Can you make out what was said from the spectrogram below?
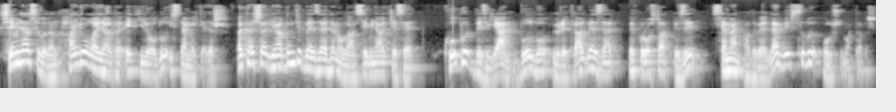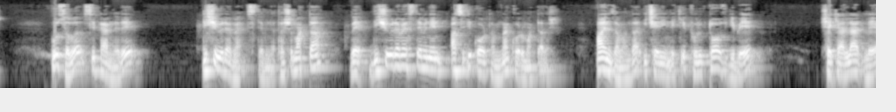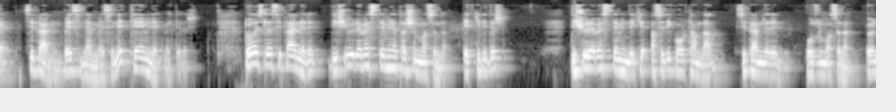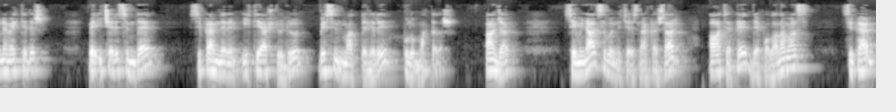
Seminal sıvının hangi olaylarda etkili olduğu istenmektedir. Arkadaşlar yardımcı bezlerden olan seminal kese, Cooper bezi yani bulbo üretral bezler ve prostat bezi semen adı verilen bir sıvı oluşturmaktadır. Bu sıvı spermleri dişi üreme sistemine taşımakta ve dişi üreme sisteminin asidik ortamından korumaktadır. Aynı zamanda içeriğindeki fruktoz gibi şekerlerle spermin besinlenmesini temin etmektedir. Dolayısıyla spermlerin dişi üreme sistemine taşınmasında etkilidir. Dişi üreme sistemindeki asidik ortamdan spermlerin bozulmasını önlemektedir ve içerisinde spermlerin ihtiyaç duyduğu besin maddeleri bulunmaktadır. Ancak seminal sıvının içerisinde arkadaşlar ATP depolanamaz. Sperm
